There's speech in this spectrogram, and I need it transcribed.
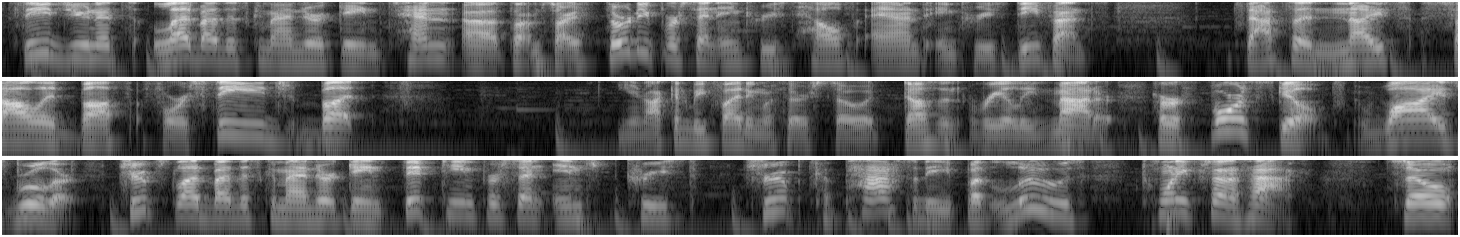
siege units led by this commander gain 10 uh i'm sorry 30 percent increased health and increased defense. That's a nice solid buff for siege but you're not going to be fighting with her so it doesn't really matter. Her fourth skill wise ruler troops led by this commander gain 15 percent increased troop capacity but lose 20 percent attack. So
